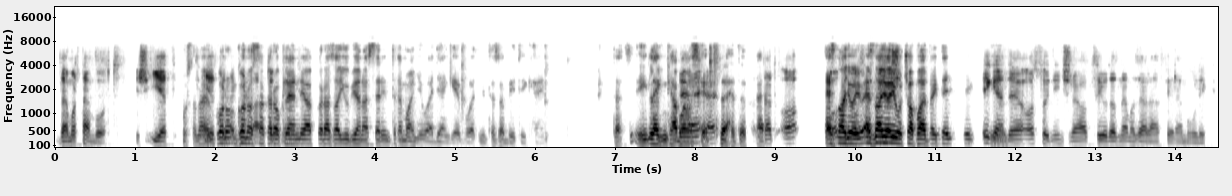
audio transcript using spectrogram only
de most nem volt. És ilyet, most ha gonosz akarok meg. lenni, akkor az a Jubjana szerintem annyival gyengébb volt, mint ez a Bitikheim. Tehát leginkább azért e, lehetett. Tehát a, ez, a, nagyon, jó, ez nagyon jó csapat. Meg egy, egy, igen, de az, hogy nincs reakció, az nem az ellenféle múlik.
